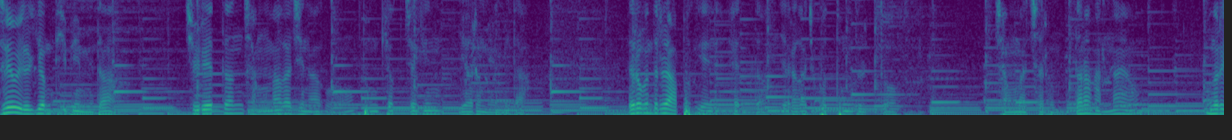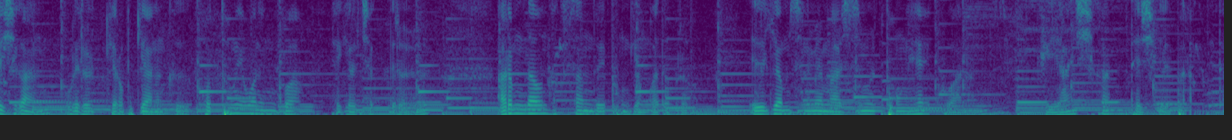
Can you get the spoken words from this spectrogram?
안녕하세요 일겸TV입니다. 주류했던 장마가 지나고 본격적인 여름입니다. 여러분들을 아프게 했던 여러가지 고통들도 장마처럼 떠나갔나요? 오늘 이 시간 우리를 괴롭게 하는 그 고통의 원인과 해결책들을 아름다운 흑산도의 풍경과 더불어 일겸 스님의 말씀을 통해 구하는 귀한 시간 되시길 바랍니다.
